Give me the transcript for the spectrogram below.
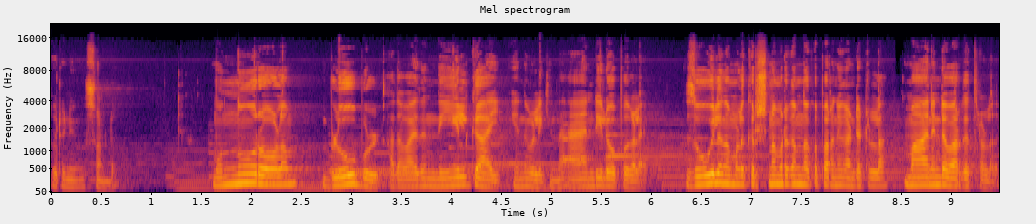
ഒരു ന്യൂസ് ഉണ്ട്. മുന്നൂറോളം ബ്ലൂ ബുൾ അതായത് നീൽഗായ് എന്ന് വിളിക്കുന്ന ആന്റിലോപ്പുകളെ സൂവിൽ നമ്മൾ കൃഷ്ണമൃഗം എന്നൊക്കെ പറഞ്ഞ് കണ്ടിട്ടുള്ള മാനിന്റെ വർഗത്തിലുള്ളത്.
